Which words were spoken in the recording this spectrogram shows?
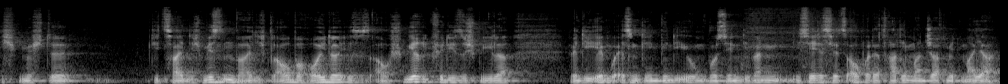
Ich möchte die Zeit nicht missen, weil ich glaube, heute ist es auch schwierig für diese Spieler, wenn die irgendwo essen gehen, wenn die irgendwo sind. Die werden, ich sehe das jetzt auch bei der Tradi-Mannschaft mit Meier.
